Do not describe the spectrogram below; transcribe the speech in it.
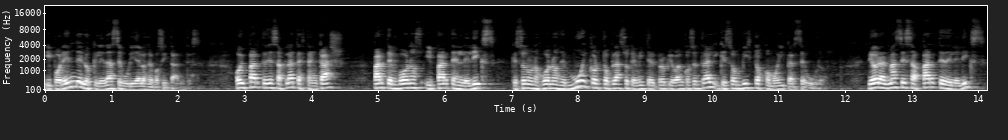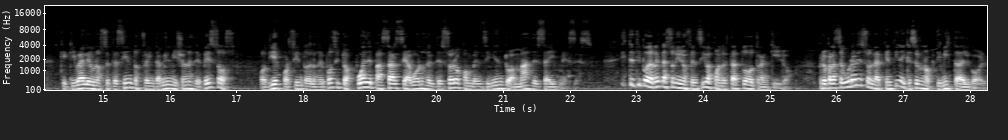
y por ende lo que le da seguridad a los depositantes. Hoy parte de esa plata está en cash, parte en bonos y parte en LELIX, que son unos bonos de muy corto plazo que emite el propio Banco Central y que son vistos como hiperseguros. De ahora en más, esa parte del ELIX, que equivale a unos 730 mil millones de pesos, o 10% de los depósitos, puede pasarse a bonos del Tesoro con vencimiento a más de 6 meses. Este tipo de reglas son inofensivas cuando está todo tranquilo, pero para asegurar eso en la Argentina hay que ser un optimista del gol.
